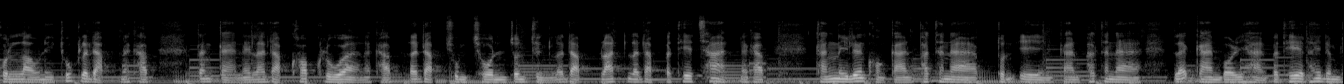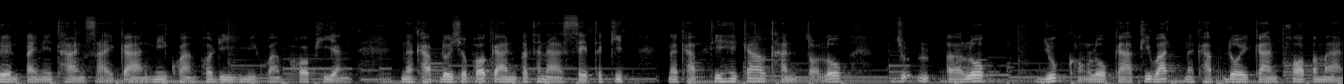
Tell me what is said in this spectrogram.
คนเราในทุกระดับนะครับ ตั้งแต่ในระดับครอบครัวนะครับระดับชุมชนจนถึงระดับรัฐ ระดับประเทศชาตินะครับ ทั้งในเรื่องของการพัฒนาตนเอง การพัฒนาและการบริหารประเทศให้ดำเนินไปในทางสายกลาง มีความพอดี มีความพอเพียงนะครับโดยเฉพาะการพัฒนาเศรษฐกิจ นะครับที่ให้ก้าวทันต่อโลกโลกยุคของโลกาภิวัตน์นะครับโดยการพอประมาณ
